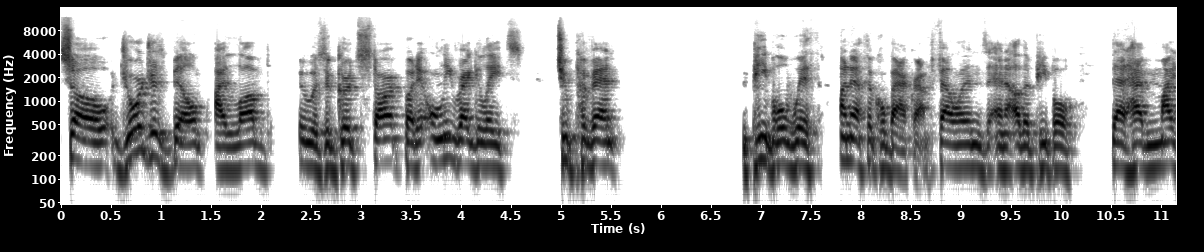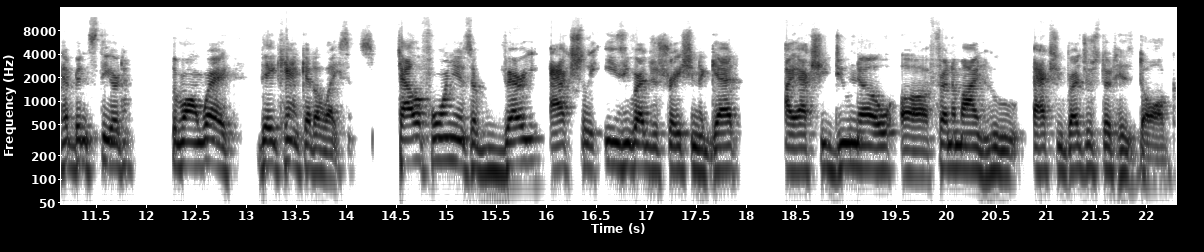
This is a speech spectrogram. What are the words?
So Georgia's bill, I loved. It was a good start, but it only regulates to prevent people with unethical background, felons and other people that have might have been steered the wrong way. They can't get a license. California is a very actually easy registration to get. I actually do know a friend of mine who actually registered his dog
